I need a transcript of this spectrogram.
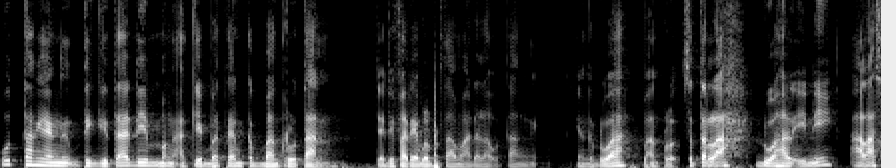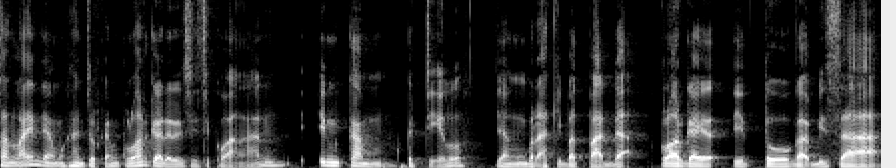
utang yang tinggi tadi mengakibatkan kebangkrutan. Jadi variabel pertama adalah utang yang kedua, bangkrut. Setelah dua hal ini, alasan lain yang menghancurkan keluarga dari sisi keuangan, income kecil yang berakibat pada keluarga itu nggak bisa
